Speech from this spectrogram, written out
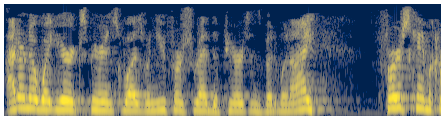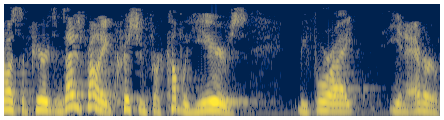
I don't know what your experience was when you first read the Puritans, but when I first came across the Puritans, I was probably a Christian for a couple of years before I, you know, ever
